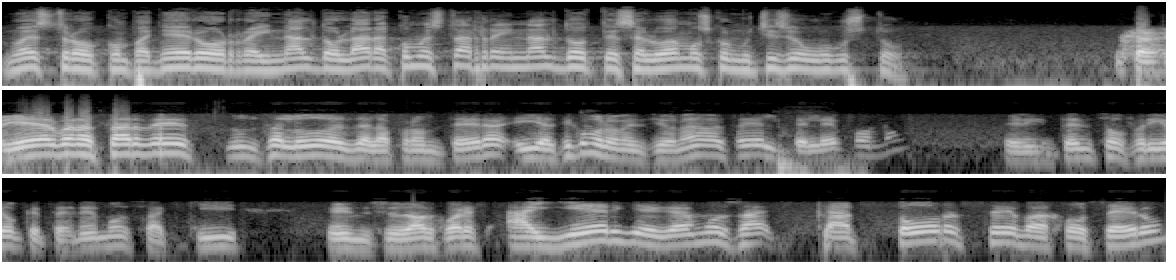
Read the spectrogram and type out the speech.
Nuestro compañero Reinaldo Lara. ¿Cómo estás, Reinaldo? Te saludamos con muchísimo gusto. Javier, buenas tardes. Un saludo desde la frontera. Y así como lo mencionabas, ¿eh? el teléfono, el intenso frío que tenemos aquí en Ciudad Juárez. Ayer llegamos a 14 bajo cero,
